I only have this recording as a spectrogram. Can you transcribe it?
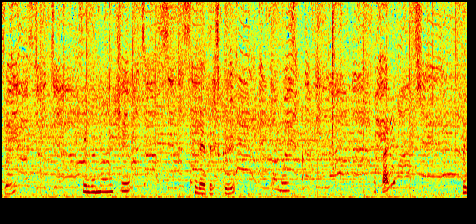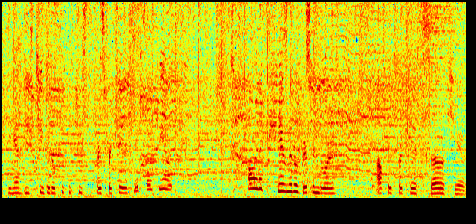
Outfit of the. See the market. Leather skirt. Sandals. Excited? Look, they have these cute little Pikachu slippers for kids. It's so cute. Oh, look, cute little Gryffindor outfits for kids. So cute.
